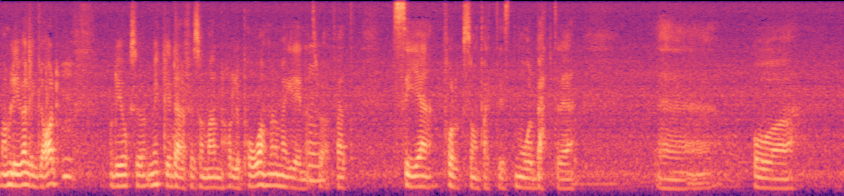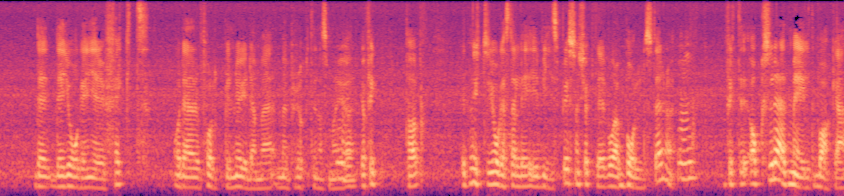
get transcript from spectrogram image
Man blir väldigt glad. Och det är också mycket därför som man håller på med de här grejerna Mm. tror jag. För att se folk som faktiskt mår bättre. Eh, och det, det yogan ger effekt. Och där folk blir nöjda med, med produkterna som man Mm. gör. Jag fick ta ett nytt yogaställe i Visby som köpte våra bolster nu. Mm. Fick det också där ett mail tillbaka.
